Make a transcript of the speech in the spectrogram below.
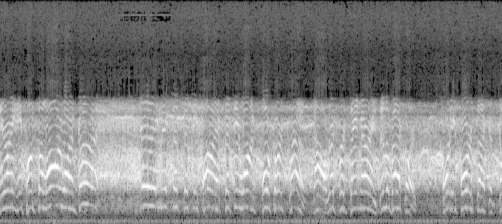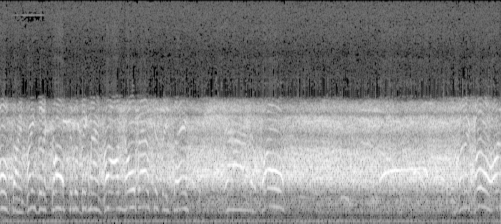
Deering. He pumps a long one. Good. Deering makes it 55-51. Full court press. Now, Redford St. Mary's in the backcourt. 44 seconds. Goldstein brings it across to the big man Brown. No basket, they say. And a foul is going to go on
